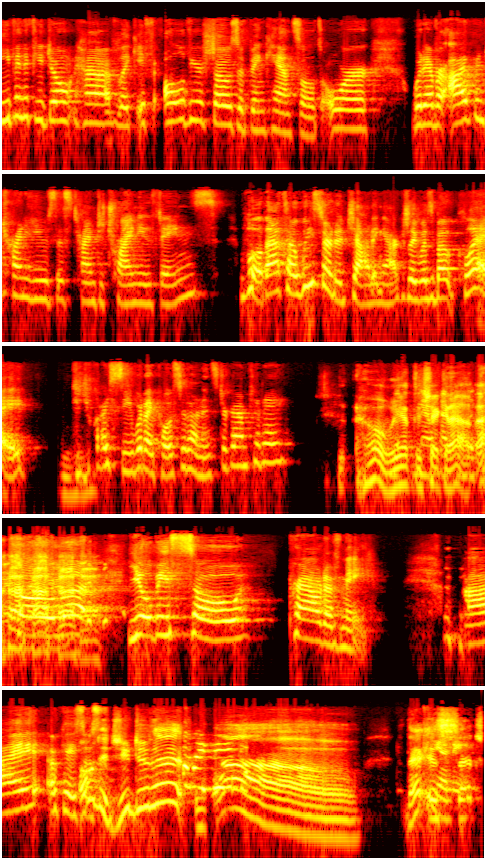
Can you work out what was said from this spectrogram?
even if you don't have like if all of your shows have been canceled or whatever. I've been trying to use this time to try new things. Well, that's how we started chatting actually, was about clay. Did you mm-hmm. guys see what I posted on Instagram today? Oh, we have to no, check it out. oh, look, you'll be so proud of me. I okay. So, oh, did you do that? Wow. That is such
